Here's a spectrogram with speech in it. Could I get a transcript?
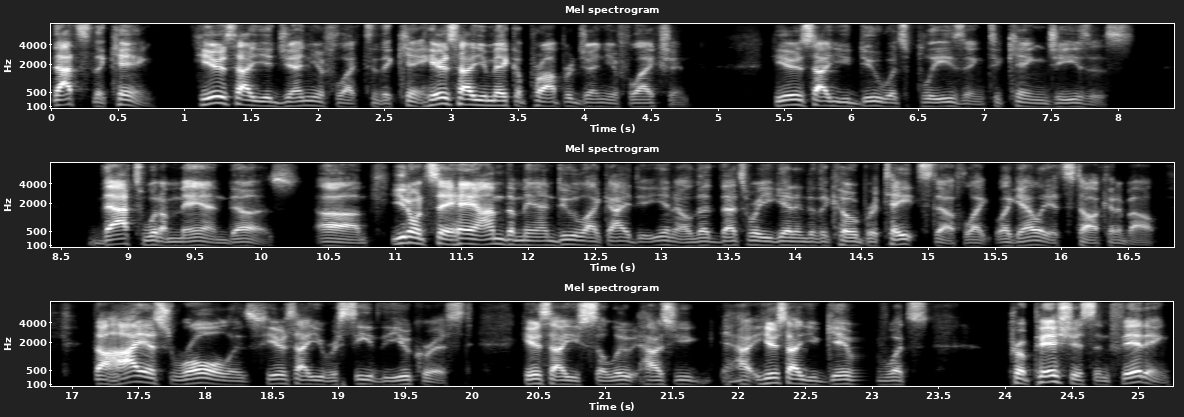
That's the king. Here's how you genuflect to the king. Here's how you make a proper genuflection. Here's how you do what's pleasing to King Jesus. That's what a man does. Um, you don't say, "Hey, I'm the man. Do like I do." You know that that's where you get into the Cobra Tate stuff, like like Elliot's talking about. The highest role is here's how you receive the Eucharist. Here's how you salute. How's you? How, here's how you give what's propitious and fitting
